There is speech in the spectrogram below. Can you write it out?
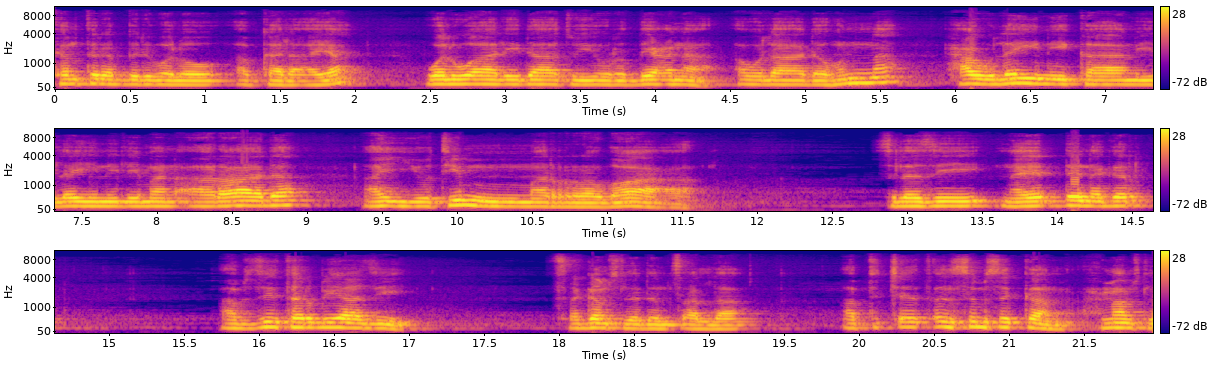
ከምቲ ረቢ ድበሎ ኣብ ካልኣያ፣ ወልዋሊዳቱ ዩርዲዕና ኣውላደሁና ሓውለይኒ ካሚለይኒ ሊመን ኣራደ ኣን ዩቲመ ረዳዓ ስለዚ ናይ ኣደ ነገር ኣብዚ ተርብያ እዚ ጸገም ስለ ደምጻላ ኣብቲ ጨጥንሲ ምስካም ሕማም ስለ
